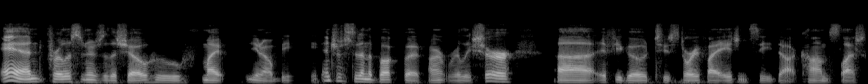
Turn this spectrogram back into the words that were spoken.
and for listeners of the show who might, you know, be interested in the book but aren't really sure, uh, if you go to storifyagency.com slash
